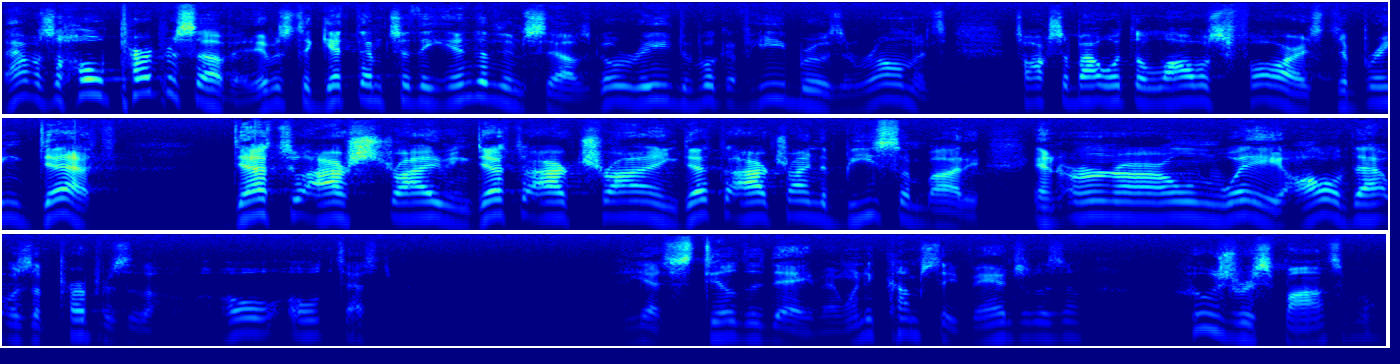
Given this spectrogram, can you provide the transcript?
That was the whole purpose of it. It was to get them to the end of themselves. Go read the book of Hebrews and Romans. It talks about what the law was for. It's to bring death. Death to our striving, death to our trying, death to our trying to be somebody and earn our own way. All of that was the purpose of the whole Old Testament. And yet, still today, man, when it comes to evangelism, who's responsible?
